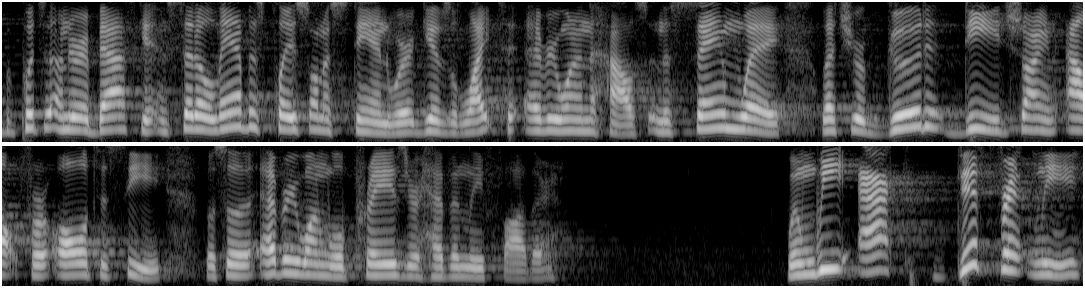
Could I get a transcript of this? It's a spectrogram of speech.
but puts it under a basket. Instead, a lamp is placed on a stand where it gives light to everyone in the house. In the same way, let your good deeds shine out for all to see, so that everyone will praise your heavenly Father. When we act differently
